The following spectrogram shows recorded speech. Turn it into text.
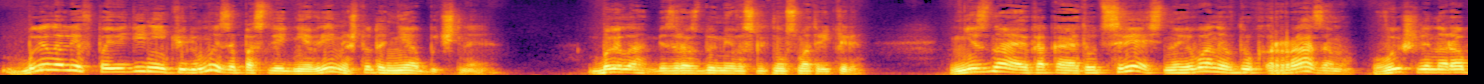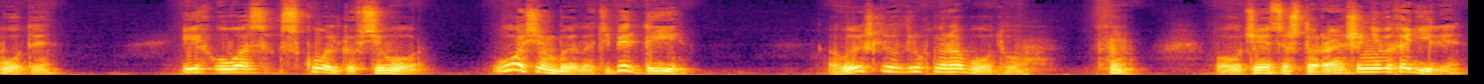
Было ли в поведении тюрьмы за последнее время что-то необычное? Было, без раздумий воскликнул смотритель. Не знаю, какая тут связь, но Иваны вдруг разом вышли на работы. Их у вас сколько всего? Восемь было, теперь три. Вышли вдруг на работу. Хм, получается, что раньше не выходили.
